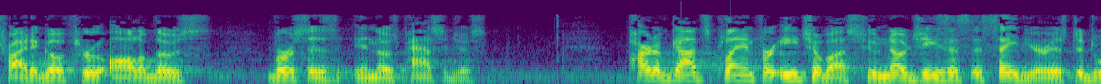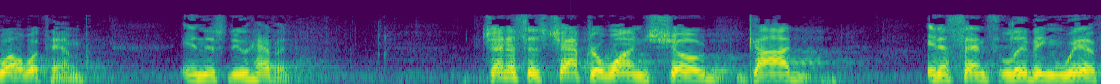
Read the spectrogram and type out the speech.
try to go through all of those verses in those passages part of God's plan for each of us who know Jesus as Savior is to dwell with Him in this new heaven. Genesis chapter 1 showed God in a sense, living with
